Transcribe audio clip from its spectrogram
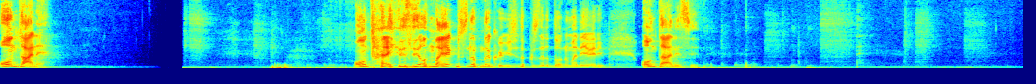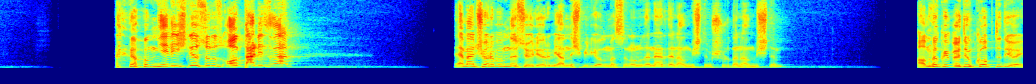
On tane. 10 tane oğlum manyak mısın amına koyayım 109 lira donuma niye vereyim? 10 tanesi. Oğlum niye işliyorsunuz? 10 tanesi lan. Hemen çorabımı da söylüyorum yanlış bilgi olmasın. Onu da nereden almıştım? Şuradan almıştım. Amına koyayım ödüm koptu diyor.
